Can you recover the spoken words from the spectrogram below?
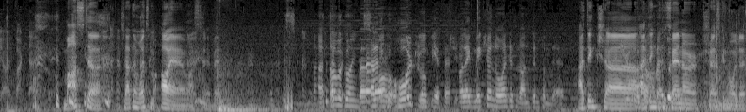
yeah. You can't die. Master. Jonathan, what's ma- oh yeah, yeah, master. I bet. I thought we're going But, like, small. hold trophy essentially. But, like make sure no one just runs in from there. I think uh, I think Hussein or Shrez can hold it.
